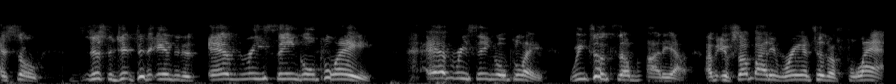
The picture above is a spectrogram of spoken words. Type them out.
and so, just to get to the end of this, every single play, every single play, we took somebody out. I mean, if somebody ran to the flat,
